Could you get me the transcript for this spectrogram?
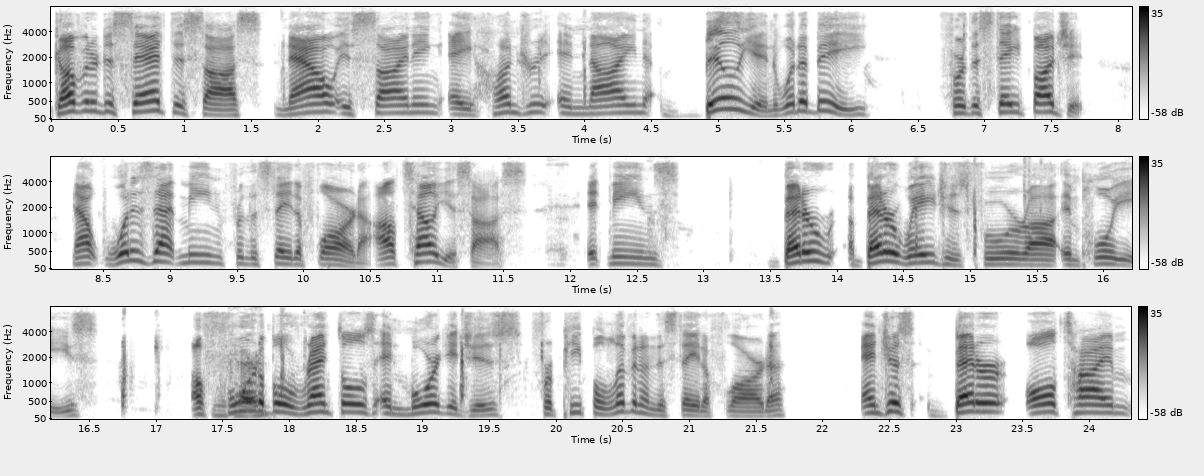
Governor DeSantis sauce now is signing a hundred and nine billion would it be for the state budget. Now, what does that mean for the state of Florida? I'll tell you, Sauce. It means better better wages for uh, employees, affordable rentals and mortgages for people living in the state of Florida, and just better all time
